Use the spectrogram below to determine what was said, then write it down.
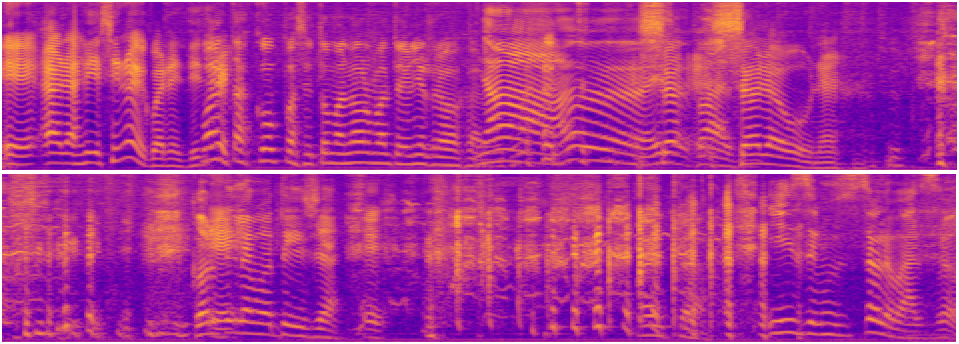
Eh, a las 19.43. ¿Cuántas copas se toma Norma antes de venir a trabajar? No, eh, eso So- es falso. solo una. Corté eh, la botella. Eh, Ahí está. Hice un solo vaso.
